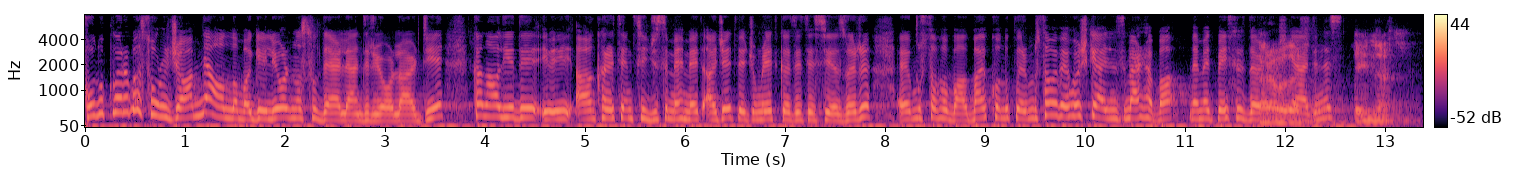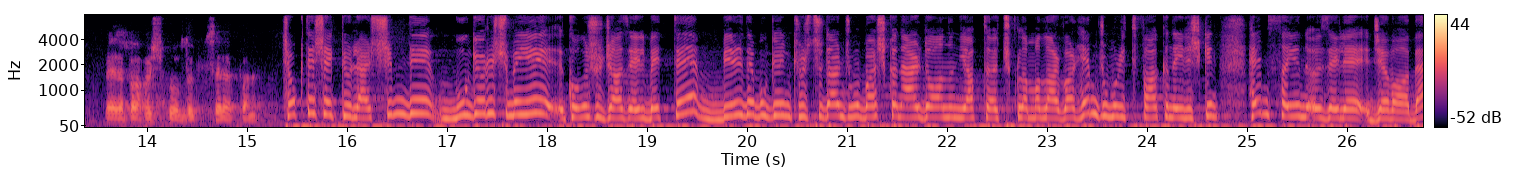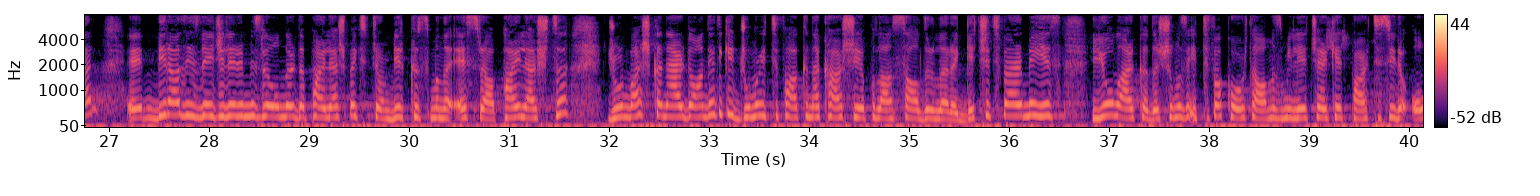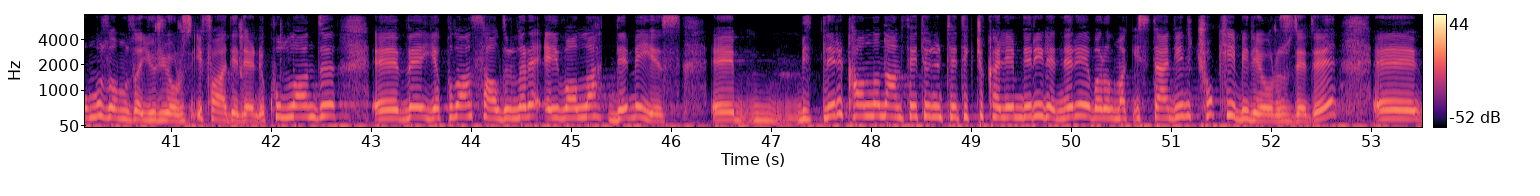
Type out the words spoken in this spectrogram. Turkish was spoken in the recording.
Konuklarıma soracağım ne anlama geliyor, nasıl değerlendiriyorlar diye. Kanal 7 e, Ankara temsilcisi Mehmet Acet ve Cumhuriyet Gazetesi yazarı e, Mustafa Balbay konukları. Mustafa Bey hoş geldiniz, merhaba. Mehmet Bey siz de hoş geldiniz. Yayınlar. Merhaba, hoş bulduk Serap Hanım. Çok teşekkürler. Şimdi bu görüşmeyi konuşacağız elbette. Bir de bugün kürsüden Cumhurbaşkanı Erdoğan'ın yaptığı açıklamalar var. Hem Cumhur İttifakı'na ilişkin hem Sayın Özel'e cevaben. Ee, Biraz izleyicilerimizle onları da paylaşmak istiyorum. Bir kısmını Esra paylaştı. Cumhurbaşkanı Erdoğan dedi ki Cumhur İttifakı'na karşı yapılan saldırılara geçit vermeyiz. Yol arkadaşımız, ittifak ortağımız Milliyetçi Hareket Partisi ile omuz omuza yürüyoruz ifadelerini kullandı. Ee, ve yapılan saldırılara eyvallah demeyiz. Ee, bitleri kanlanan FETÖ'nün tetikçi kalemleriyle nereye varılmak istendiğini çok iyi biliyoruz dedi. Ee,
